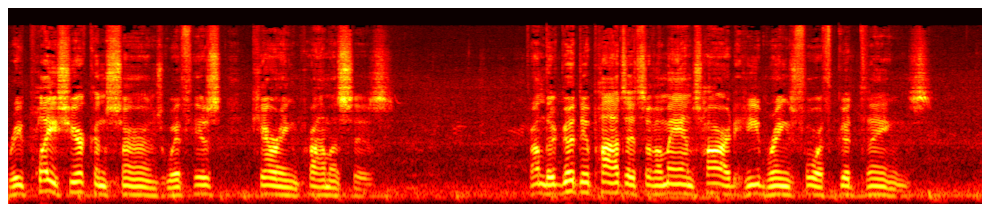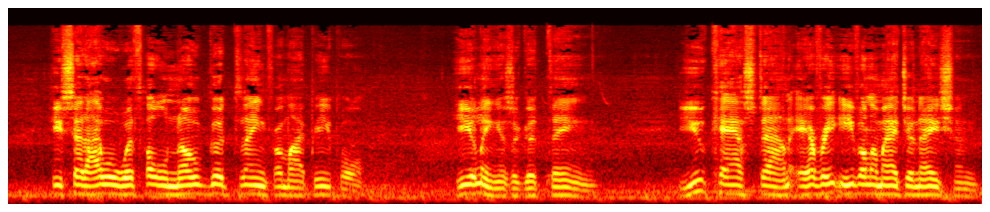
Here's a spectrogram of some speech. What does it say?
Replace your concerns with his caring promises. From the good deposits of a man's heart, he brings forth good things. He said, I will withhold no good thing from my people. Healing is a good thing. You cast down every evil imagination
